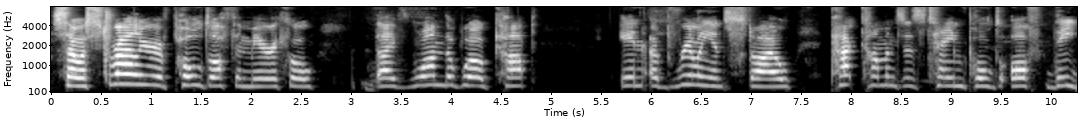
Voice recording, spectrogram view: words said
So Australia have pulled off the miracle. They've won the World Cup in a brilliant style. Pat Cummins' team pulled off the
